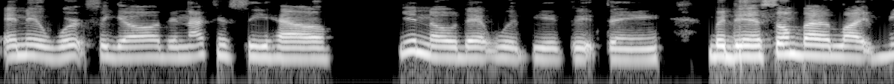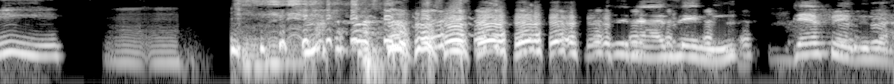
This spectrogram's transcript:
and it worked for y'all, then I can see how, you know, that would be a good thing. But then somebody like me, Mm-mm. not Zemi. Definitely not.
